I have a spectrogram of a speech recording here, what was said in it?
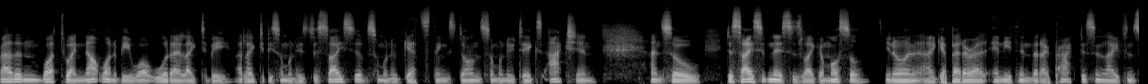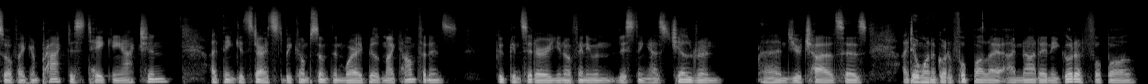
rather than what do I not want to be, what would I like to be? I'd like to be someone who's decisive, someone who gets things done, someone who takes action. And so decisiveness is like a muscle, you know, and I get better at anything that I practice in life. And so if I can practice taking action, I think it starts to become something where I build my confidence. You could consider, you know, if anyone listening has children, and your child says, I don't want to go to football, I, I'm not any good at football,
